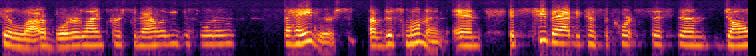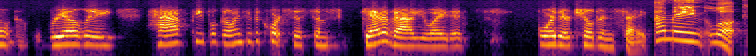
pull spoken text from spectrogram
See a lot of borderline personality disorder behaviors of this woman. And it's too bad because the court systems don't really have people going through the court systems get evaluated for their children's sake. I mean, look,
